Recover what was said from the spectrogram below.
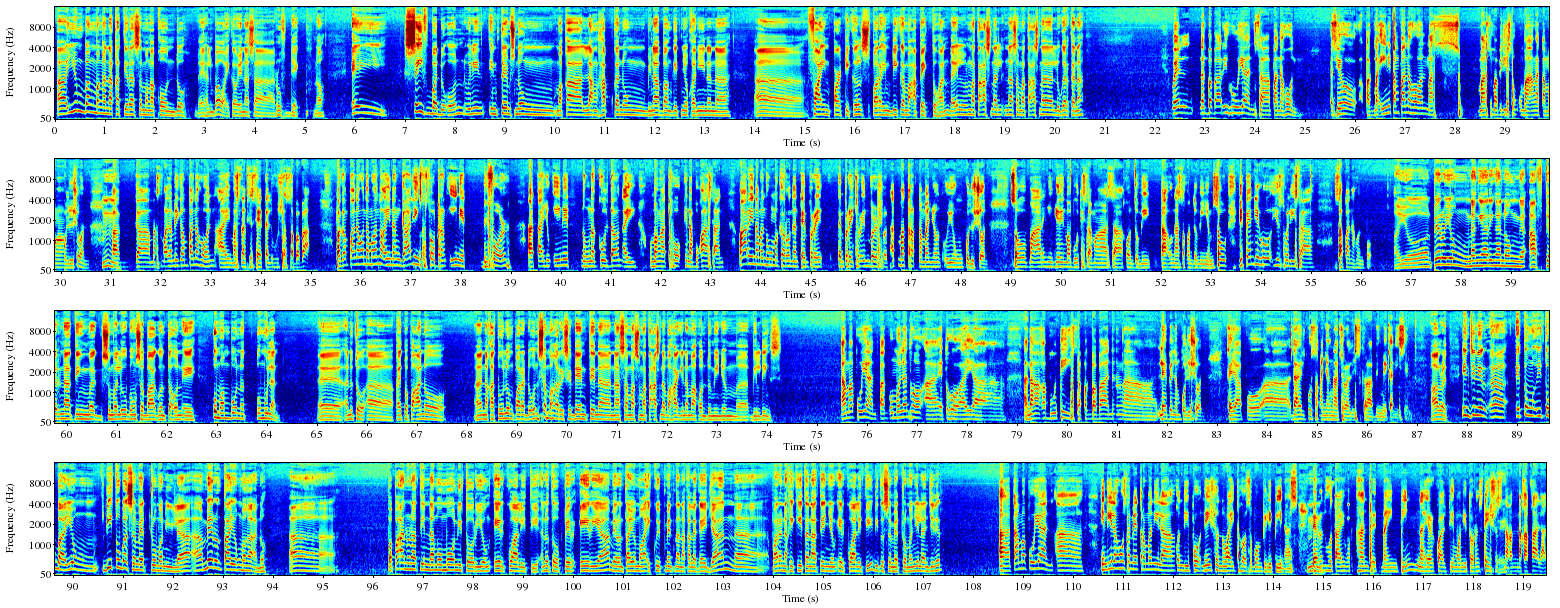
ah, yung bang mga nakatira sa mga kondo dahil halimbawa ikaw ay nasa roof deck, no? Eh safe ba doon in, in terms nung makalanghap ka nung binabanggit nyo kanina na ah, fine particles para hindi ka maapektuhan dahil mataas na nasa mataas na lugar ka na. Well, nagbabari ho yan sa panahon. Kasi ho, pag mainit ang panahon, mas mas mabilis yung umaangat ang mga polusyon. Mm. Pag ah, mas malamig ang panahon ay mas nagsisettle ho siya sa baba. Pag ang panahon naman no, ay nanggaling sa sobrang init before at ah, yung init nung nag-cool down ay umangat ho kinabukasan, maaari naman ho magkaroon ng tempera- temperature inversion at matrap naman yung, yung pollution. So maaring hindi rin mabuti sa mga sa condomi tao nasa condominium. So depende ho usually sa sa panahon po. Ayun. Pero yung nangyari nga nung after nating magsumalubong sa bagong taon eh umambon at umulan. Eh ano to, ah, kahit pa paano ah, nakatulong para doon sa mga residente na nasa mas mataas na bahagi ng mga condominium ah, buildings. Tama po yan. Pag umulan ho, ah, ito ho ay ah, nakakabuti sa pagbaba ng ah, level ng polusyon. Kaya po, ah, dahil po sa kanyang natural scrubbing mechanism. Alright. Engineer, ah, itong ito ba yung dito ba sa Metro Manila, ah, meron tayong mga ano ah papaano natin namo-monitor yung air quality? Ano to per area? Meron tayong mga equipment na nakalagay diyan na para nakikita natin yung air quality dito sa Metro Manila, engineer? Ah, tama po yan. Ah, hindi lang ho sa Metro Manila, kundi po nationwide ho sa buong Pilipinas. Mm. Meron ho tayong 119 na air quality monitoring stations Okay. na nakakalat.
